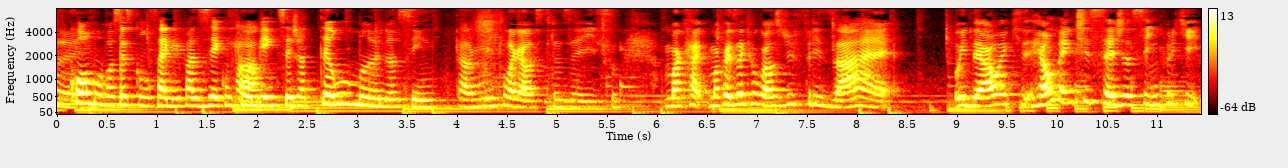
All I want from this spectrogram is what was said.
Sim. como vocês conseguem fazer com que o Tá. ambiente seja tão humano assim? Cara, muito legal você trazer isso. Uma, uma coisa que eu gosto de frisar é. O ideal é que realmente seja assim, porque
